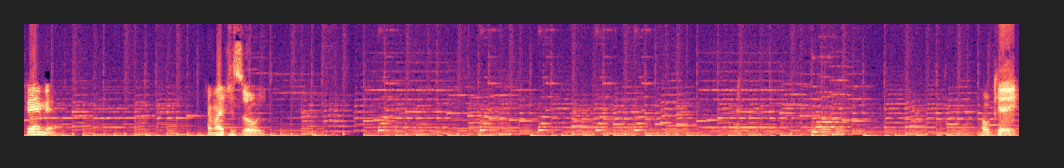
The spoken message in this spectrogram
Fêmea. Chamar de Zoe. Ok.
